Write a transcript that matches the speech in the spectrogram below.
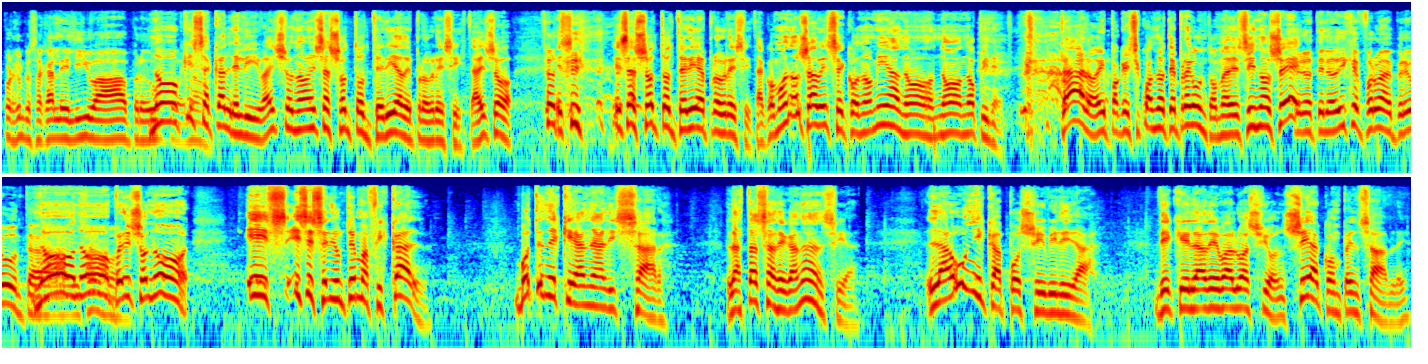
Por ejemplo, sacarle el IVA a productos. No, ¿qué sacarle el IVA? Eso no, esas son tonterías de progresistas. Eso, es- esas son tonterías de progresistas. Como no sabes economía, no, no, no opines. Claro, eh, porque si cuando te pregunto me decís no sé. Pero te lo dije en forma de pregunta. No, no, pero eso no. Es, ese sería un tema fiscal. Vos tenés que analizar las tasas de ganancia. La única posibilidad de que la devaluación sea compensable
